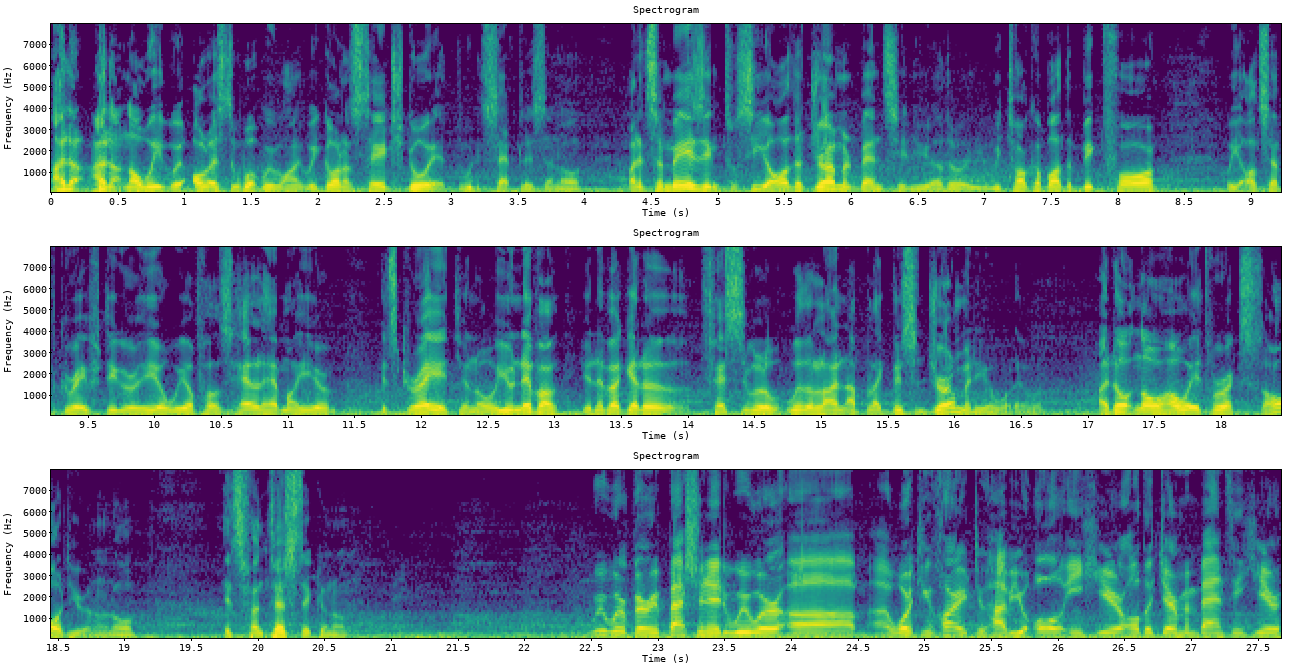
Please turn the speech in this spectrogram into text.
I don't, I don't know. We, we always do what we want. We go on stage, do it, do the set list, you know. But it's amazing to see all the German bands in here. We talk about the big four. We also have Gravedigger here. We have Hellhammer here. It's great, you know. You never, you never get a festival with a lineup like this in Germany or whatever. I don't know how it works out here, you know. It's fantastic, you know. We were very passionate. We were uh, uh, working hard to have you all in here, all the German bands in here,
